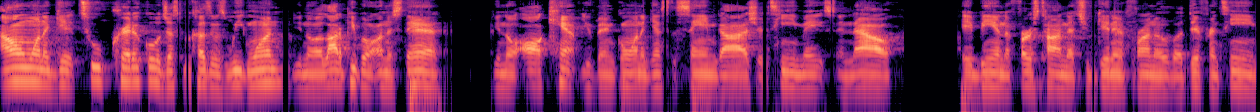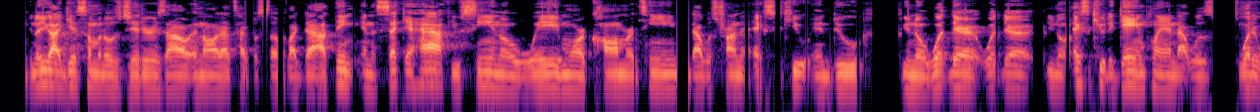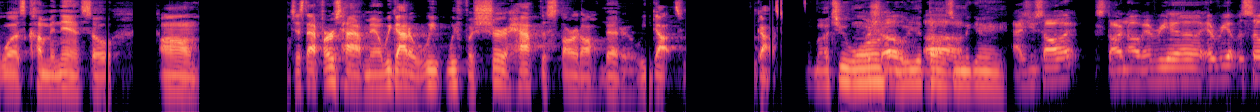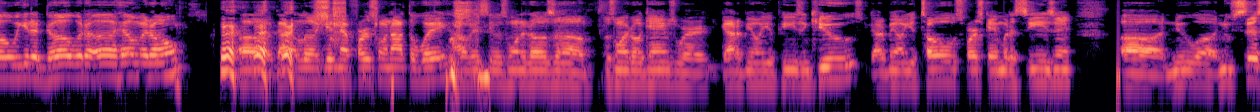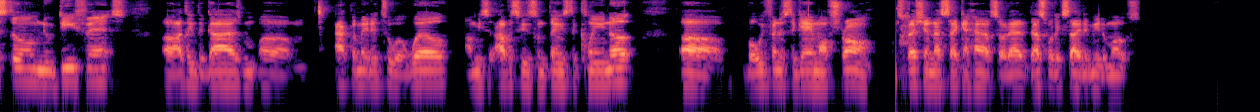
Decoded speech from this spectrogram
I don't want to get too critical just because it was week one. You know, a lot of people don't understand, you know, all camp you've been going against the same guys, your teammates, and now it being the first time that you get in front of a different team, you know, you gotta get some of those jitters out and all that type of stuff like that. I think in the second half, you've seen a way more calmer team that was trying to execute and do, you know, what they're what they're, you know, execute the game plan that was what it was coming in. So um just that first half, man, we gotta we we for sure have to start off better. We got to. Got to. About you, Warren? sure. What are your thoughts Uh, on the game? As you saw it, starting off every uh, every episode, we get a dub with a uh, helmet on. Uh, got to love getting that first one out the way. Obviously, it was one of those. Uh, it was one of those games where you got to be on your p's and q's. You got to be on your toes. First game of the season. Uh, new uh, new system, new defense. Uh, I think the guys um, acclimated to it well. I mean, obviously some things to clean up, uh, but we finished the game off strong, especially in that second half. So that that's what excited me the most.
